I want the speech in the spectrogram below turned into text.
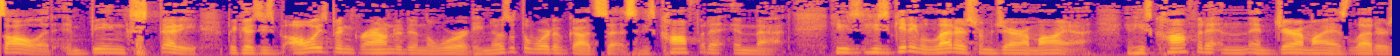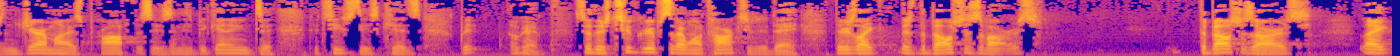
solid and being steady because he's always been grounded in the Word. He knows what the Word of God says, and he's confident in that. He's, he's getting letters from Jeremiah, and he's confident in, in Jeremiah's letters and Jeremiah's prophecies, and he's beginning to, to teach these kids. But, okay, so there's two groups that I want to talk to today. There's like, there's the Belshazzars. The Belshazzars like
